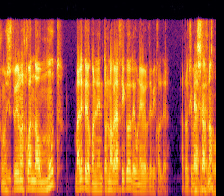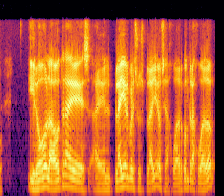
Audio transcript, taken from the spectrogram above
como si estuviéramos jugando a un mood, ¿vale? Pero con el entorno gráfico de un of the Beholder, aproximadamente, ¿no? Y luego la otra es el player versus player, o sea, jugador contra jugador.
